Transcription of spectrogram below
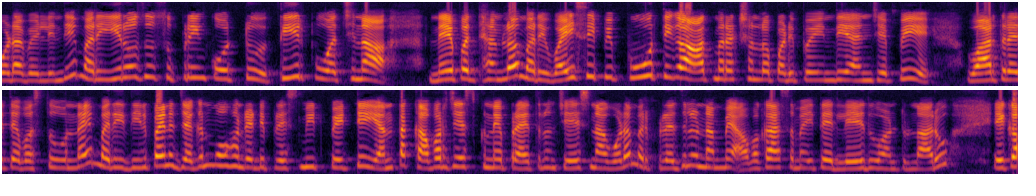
కూడా వెళ్ళింది. మరి ఈరోజు సుప్రీంకోర్టు తీర్పు వచ్చిన నేపథ్యంలో మరి వైసీపీ పూర్తిగా ఆత్మరక్షణలో పడిపోయింది అని చెప్పి వార్తలు అయితే వస్తూ ఉన్నాయి. మరి దీనిపైన జగన్మోహన్ రెడ్డి ప్రెస్ మీట్ పెట్టి ఎంత కవర్ చేసుకునే ప్రయత్నం చేసినా కూడా మరి ప్రజలు నమ్మే అవకాశం అయితే లేదు అంటున్నారు. ఇక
